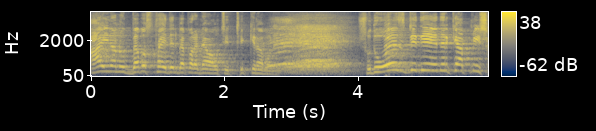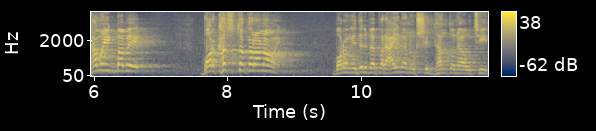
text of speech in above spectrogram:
আইনানুক ব্যবস্থা এদের ব্যাপারে নেওয়া উচিত ঠিক কিনা বলে শুধু ওএসডি দিয়ে এদেরকে আপনি সাময়িকভাবে বরখাস্ত করা নয়। বরং এদের ব্যাপারে আইনানুক সিদ্ধান্ত নেওয়া উচিত।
